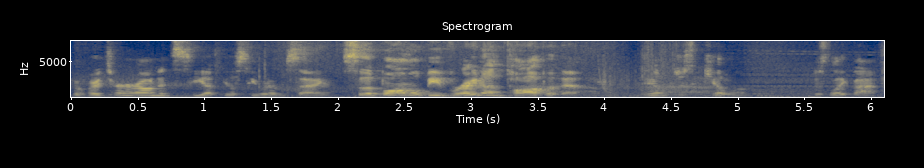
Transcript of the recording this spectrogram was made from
So if I turn around and see up, you'll see what I'm saying. So the bomb will be right on top of him. It'll just kill him, just like that.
